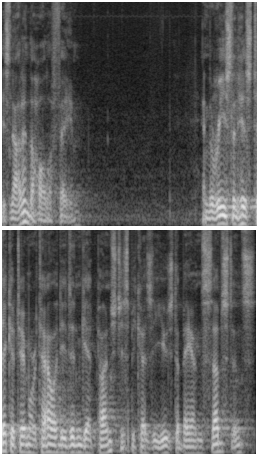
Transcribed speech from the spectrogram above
is not in the Hall of Fame. And the reason his ticket to immortality didn't get punched is because he used a banned substance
